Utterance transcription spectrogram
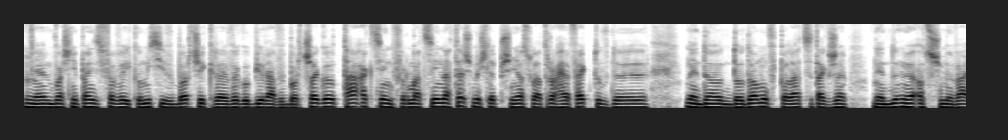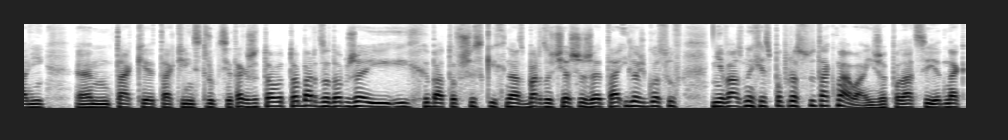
mm, właśnie Państwowej Komisji Wyborczej, Krajowego Biura Wyborczego. Ta akcja informacyjna też myślę przyniosła trochę efektów do, do, do domów. Polacy także otrzymywali takie, takie instrukcje. Także to, to bardzo dobrze i, i chyba to wszystkich nas bardzo cieszy, że ta ilość głosów nieważnych jest po prostu tak mała i że Polacy jednak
